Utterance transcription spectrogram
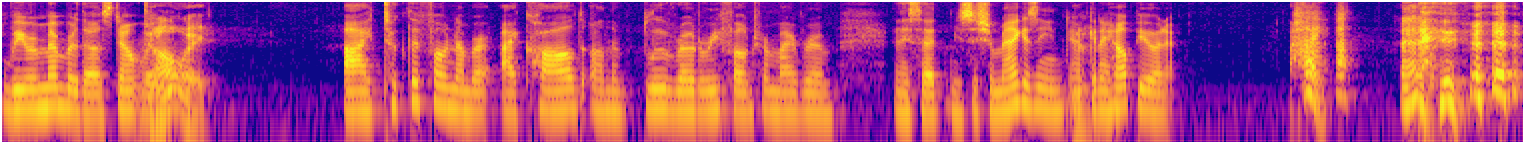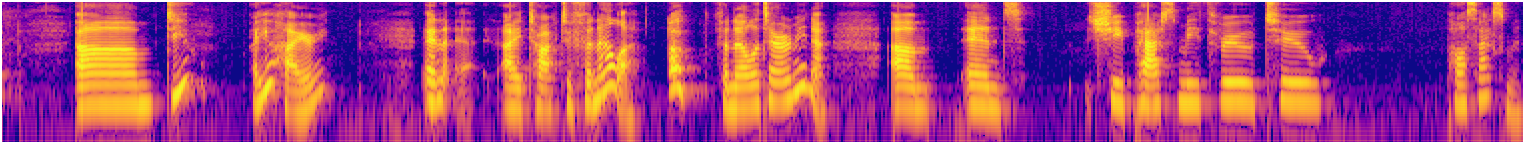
We remember those, don't we? don't we? I took the phone number. I called on the blue rotary phone from my room, and they said, "Musician Magazine, how can I help you?" And I, hi, um, do you are you hiring? And I- I talked to Fenella, Oh. Fenella Taramina, um, and she passed me through to Paul Saxman,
